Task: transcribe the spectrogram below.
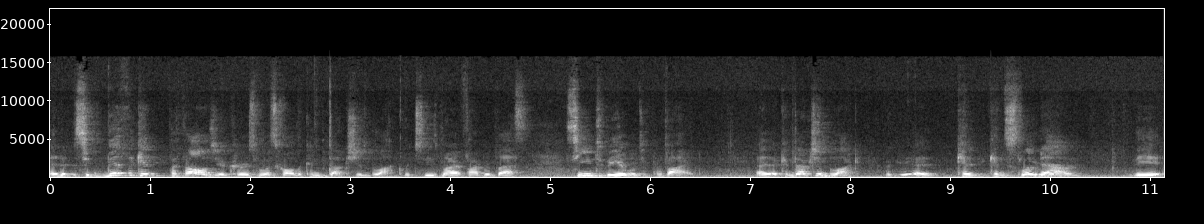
And significant pathology occurs from what's called a conduction block, which these myofibroblasts seem to be able to provide. And a conduction block uh, can, can slow down the, uh,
